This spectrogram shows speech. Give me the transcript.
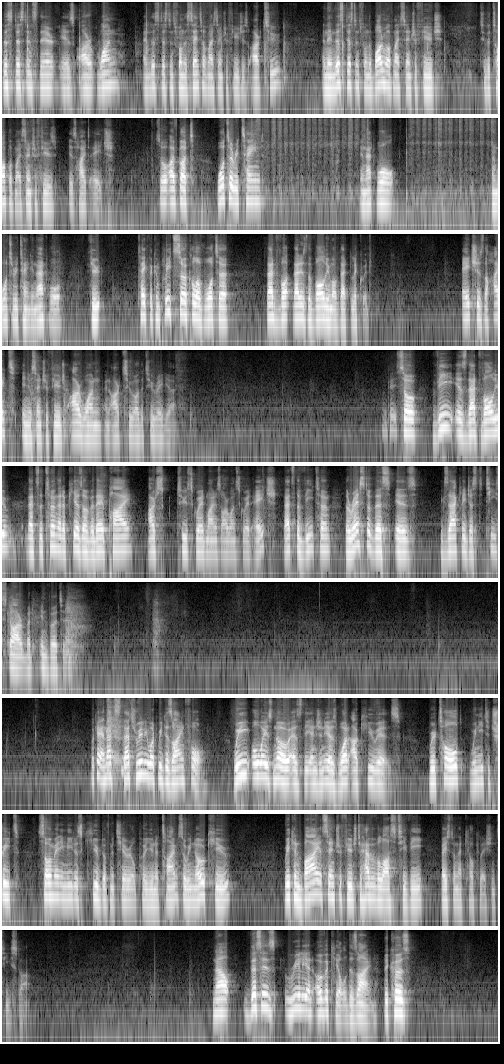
this distance there is R1, and this distance from the center of my centrifuge is R2. And then this distance from the bottom of my centrifuge to the top of my centrifuge is height h. So I've got water retained in that wall and water retained in that wall. If you take the complete circle of water, that, that is the volume of that liquid. H is the height in your centrifuge, R1 and R2 are the two radii. Okay, so V is that volume, that's the term that appears over there, pi R2 squared minus R1 squared H. That's the V term. The rest of this is exactly just T star, but inverted. Okay, and that's, that's really what we design for. We always know as the engineers what our Q is. We're told we need to treat so many meters cubed of material per unit time, so we know Q. We can buy a centrifuge to have a velocity V based on that calculation T star. Now, this is really an overkill design because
